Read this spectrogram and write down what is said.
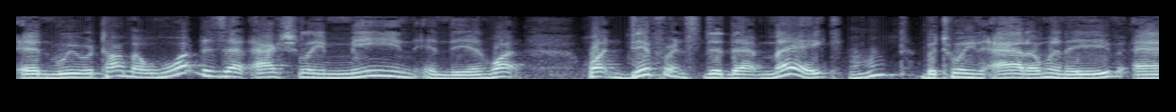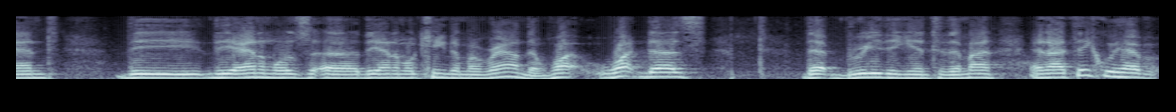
and we were talking about what does that actually mean in the end? What what difference did that make mm-hmm. between Adam and Eve and the the animals, uh, the animal kingdom around them. What what does that breathing into the mind? And I think we have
